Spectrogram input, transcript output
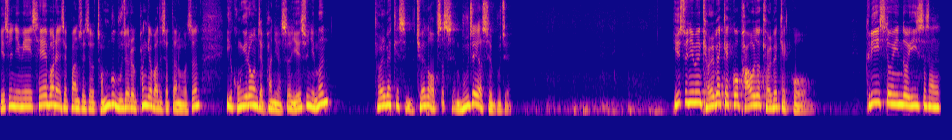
예수님이 세 번의 재판소에서 전부 무죄를 판결받으셨다는 것은 이 공의로운 재판이었어요. 예수님은 결백했습니다. 죄가 없었어요. 무죄였어요, 무죄. 예수님은 결백했고 바울도 결백했고 그리스도인도 이 세상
